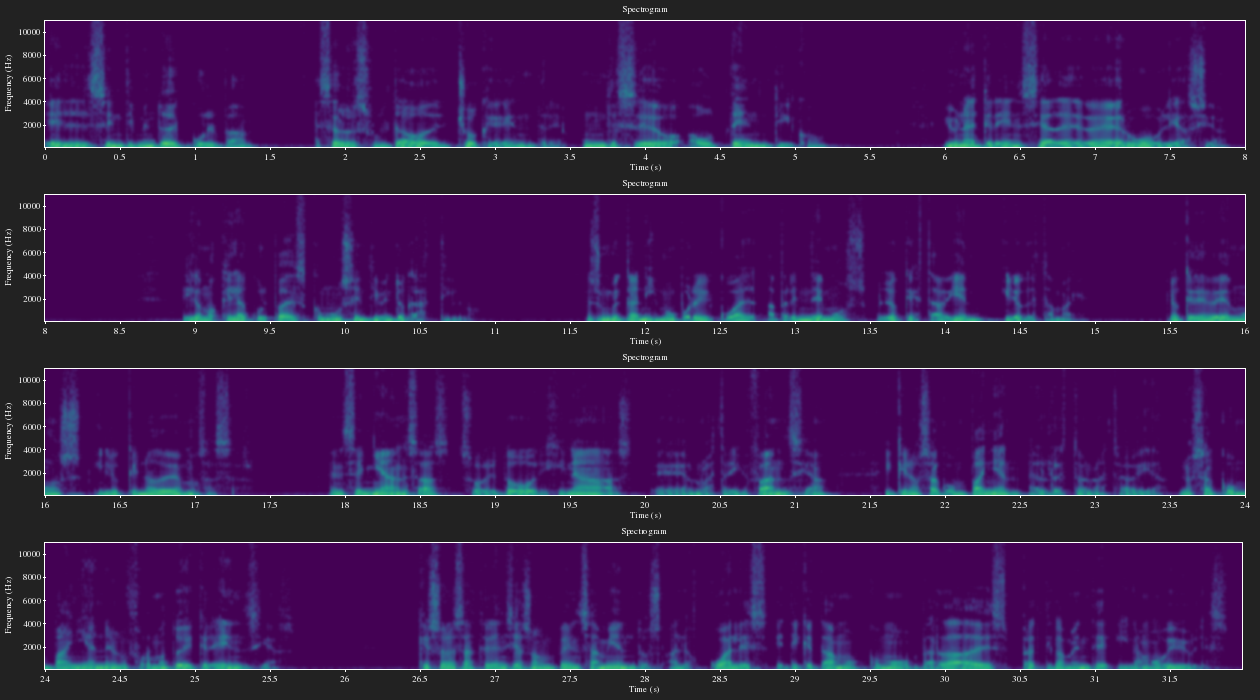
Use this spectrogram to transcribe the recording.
El sentimiento de culpa es el resultado del choque entre un deseo auténtico y una creencia de deber u obligación. Digamos que la culpa es como un sentimiento castigo. Es un mecanismo por el cual aprendemos lo que está bien y lo que está mal, lo que debemos y lo que no debemos hacer. Enseñanzas, sobre todo originadas en nuestra infancia y que nos acompañan el resto de nuestra vida. Nos acompañan en formato de creencias. ¿Qué son esas creencias? Son pensamientos a los cuales etiquetamos como verdades prácticamente inamovibles.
